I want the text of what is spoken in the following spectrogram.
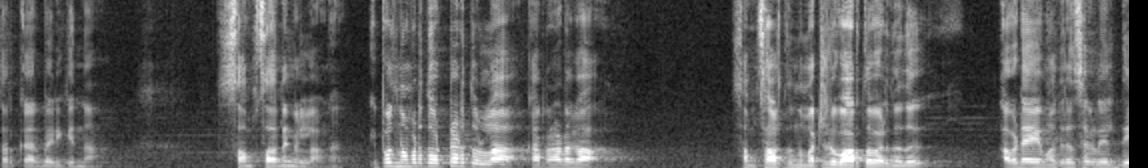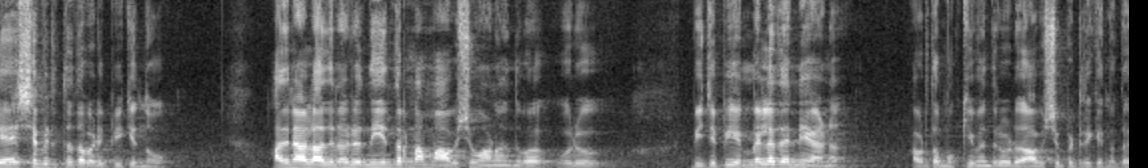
സർക്കാർ ഭരിക്കുന്ന സംസ്ഥാനങ്ങളിലാണ്. ഇപ്പോൾ നമ്മുടെ തൊട്ടടുത്തുള്ള കർണാടക സംസ്ഥാനത്ത് നിന്ന് മറ്റൊരു വാർത്ത വരുന്നത് അവിടെ മദ്രസകളിൽ ദേശവിരുദ്ധത പഠിപ്പിക്കുന്നു. അതിനാൽ അതിനൊരു നിയന്ത്രണം ആവശ്യമാണ് എന്ന് ഒരു B J P M L A തന്നെയാണ് അവിടുത്തെ മുഖ്യമന്ത്രിയോട് ആവശ്യപ്പെട്ടിരിക്കുന്നത്.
